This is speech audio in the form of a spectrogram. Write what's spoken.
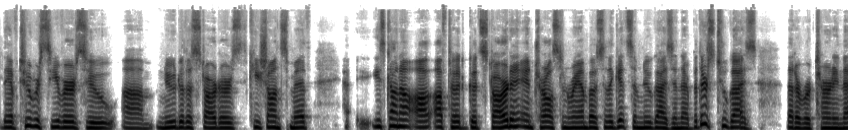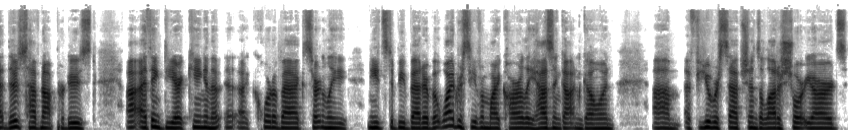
they have two receivers who um, new to the starters. Keyshawn Smith, he's kind of off to a good start, and Charleston Rambo. So they get some new guys in there, but there's two guys that are returning that just have not produced. Uh, I think D'Eriq King and the uh, quarterback certainly needs to be better, but wide receiver Mike Harley hasn't gotten going. Um, a few receptions, a lot of short yards,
